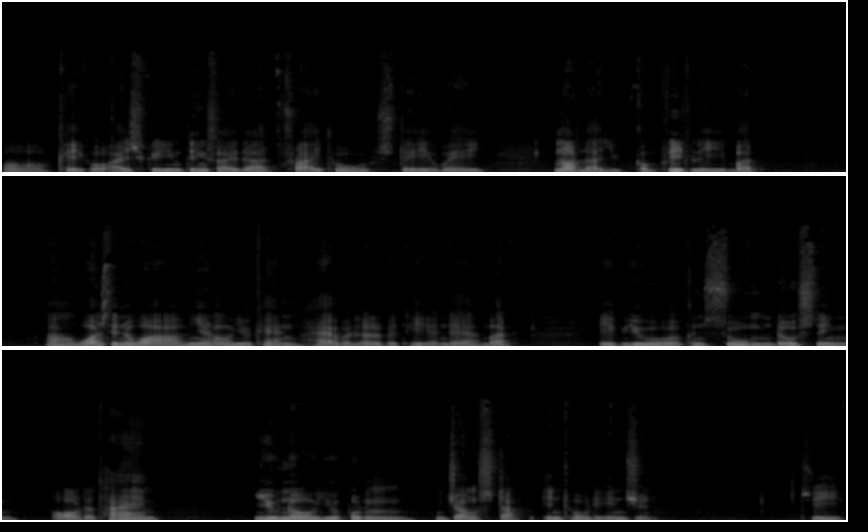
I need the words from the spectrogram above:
or cake or ice cream things like that. Try to stay away. Not that you completely but uh, once in a while you know you can have a little bit here and there. But if you consume those things all the time you know you're putting junk stuff into the engine. See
